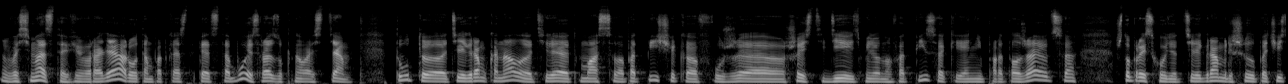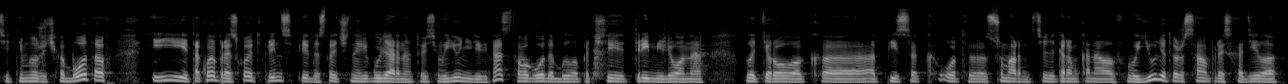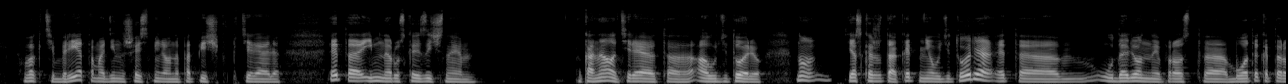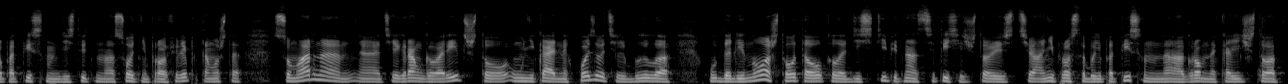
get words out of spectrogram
18 февраля, Ротом подкаст опять с тобой, и сразу к новостям. Тут э, телеграм-каналы теряют массово подписчиков, уже 6,9 миллионов подписок, и они продолжаются. Что происходит? Телеграм решил почистить немножечко ботов, и такое происходит, в принципе, достаточно регулярно. То есть в июне 2019 года было почти 3 миллиона блокировок э, отписок от э, суммарных телеграм-каналов. В июле то же самое происходило в октябре там 1,6 миллиона подписчиков потеряли. Это именно русскоязычные каналы теряют а, аудиторию. Ну, я скажу так, это не аудитория, это удаленные просто боты, которые подписаны действительно на сотни профилей, потому что суммарно э, Telegram говорит, что уникальных пользователей было удалено что-то около 10-15 тысяч, то есть они просто были подписаны на огромное количество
